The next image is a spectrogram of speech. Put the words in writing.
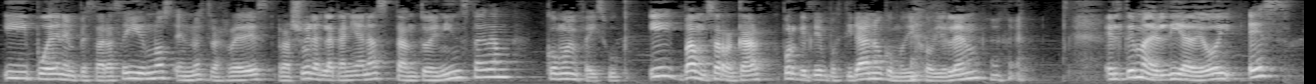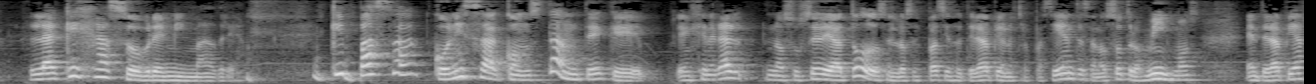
Y pueden empezar a seguirnos en nuestras redes Rayuelas Lacanianas, tanto en Instagram como en Facebook. Y vamos a arrancar, porque el tiempo es tirano, como dijo Violén. El tema del día de hoy es la queja sobre mi madre. ¿Qué pasa con esa constante que en general nos sucede a todos en los espacios de terapia, a nuestros pacientes, a nosotros mismos en terapia,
